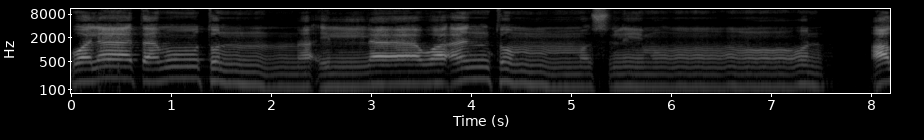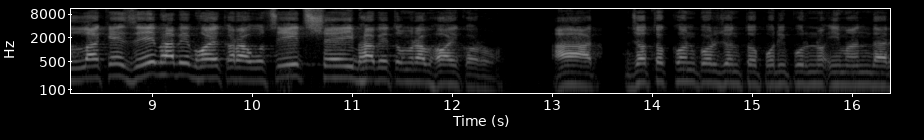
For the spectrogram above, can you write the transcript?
ولا تموتن إلا وأنتم مسلمون আল্লাহকে যেভাবে ভয় করা উচিত সেইভাবে তোমরা ভয় করো আর যতক্ষণ পর্যন্ত পরিপূর্ণ ইমানদার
